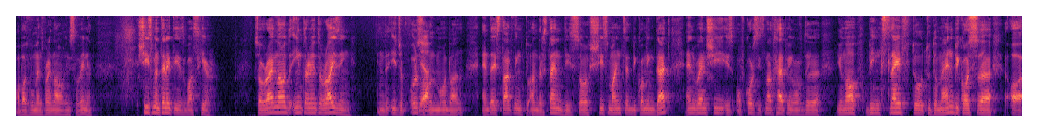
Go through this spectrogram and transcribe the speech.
about women's right now in slovenia. She's mentality is was here. So right now the internet rising in the egypt also Yeah. on mobile and they starting to understand this so she's mindset becoming that and when she is of course it's not happy of the you know, being slave to, to the man because uh, uh,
